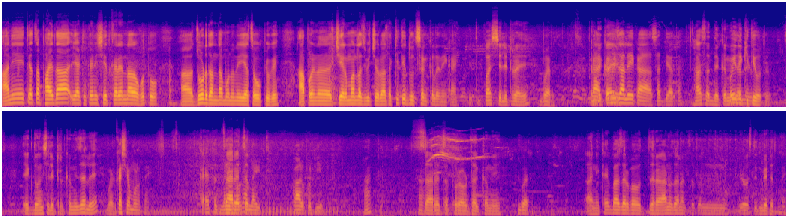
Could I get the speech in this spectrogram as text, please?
आणि त्याचा फायदा या ठिकाणी शेतकऱ्यांना होतो. जोडधंदा म्हणून याचा उपयोग आहे. आपण चेअरमनलाच विचारू आता किती दूध संकलन आहे काय? इथं पाचशे लिटर आहे. बरं. काय काय- कमी झालंय का सध्या आता? हा सध्या कमी पहिले झालंय. किती होतं? एक दोनशे लिटर कमी झालंय. बरं कशामुळं काय? काय आता चाऱ्याचा लाइट. काळपटी हां? चाऱ्याचा पुरवठा कमी. बरं. आणि काय बाजारभाव जरा अनुदानाचं पण व्यवस्थित भेटत नाही.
